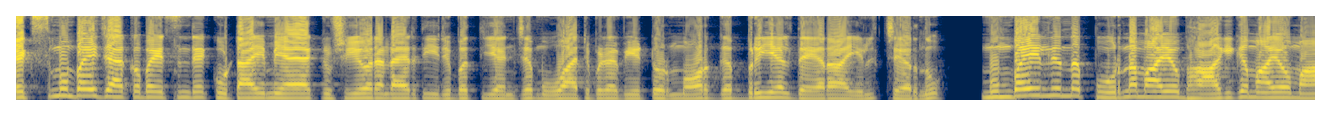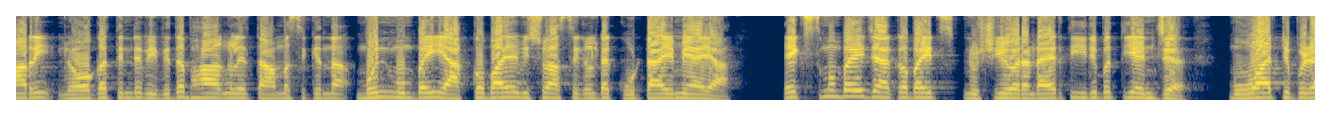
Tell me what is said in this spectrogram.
എക്സ് മുംബൈ ജാക്കോബൈറ്റ്സിന്റെ കൂട്ടായ്മയായ കൃഷിയോ രണ്ടായിരത്തി ഇരുപത്തിയഞ്ച് മൂവാറ്റുപുഴ വീട്ടൂർ മോർ ഗബ്രിയേൽ ദേറായിൽ ചേർന്നു. മുംബൈയിൽ നിന്ന് പൂർണമായോ ഭാഗികമായോ മാറി ലോകത്തിന്റെ വിവിധ ഭാഗങ്ങളിൽ താമസിക്കുന്ന മുൻ മുംബൈ യാക്കോബായ വിശ്വാസികളുടെ കൂട്ടായ്മയായ എക്സ് മുംബൈ ജാക്കോബൈറ്റ്സ് നുഷിയോ രണ്ടായിരത്തി ഇരുപത്തിയഞ്ച് മൂവാറ്റുപുഴ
